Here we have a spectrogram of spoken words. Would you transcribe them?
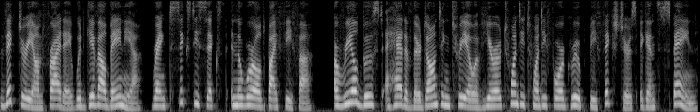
Victory on Friday would give Albania, ranked 66th in the world by FIFA, a real boost ahead of their daunting trio of Euro 2024 Group B fixtures against Spain,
